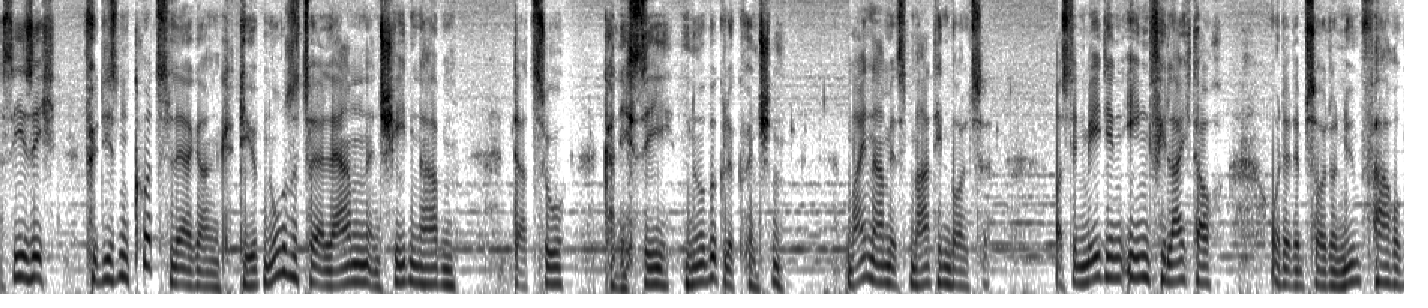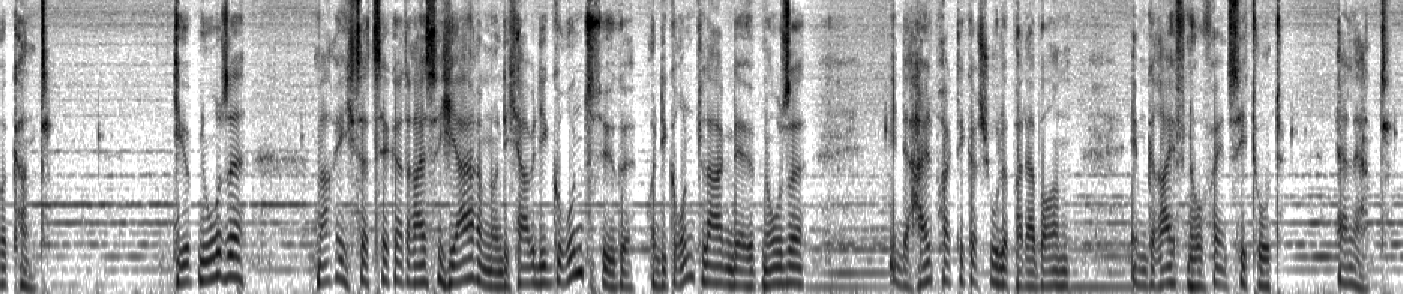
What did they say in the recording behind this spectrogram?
Dass Sie sich für diesen Kurzlehrgang, die Hypnose zu erlernen, entschieden haben, dazu kann ich Sie nur beglückwünschen. Mein Name ist Martin Bolze, aus den Medien Ihnen vielleicht auch unter dem Pseudonym Faro bekannt. Die Hypnose mache ich seit ca. 30 Jahren und ich habe die Grundzüge und die Grundlagen der Hypnose in der Heilpraktikerschule Paderborn im Greifenhofer Institut erlernt.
